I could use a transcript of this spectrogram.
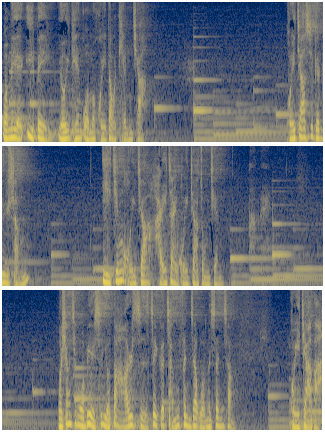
我们也预备有一天我们回到天家。回家是个旅程，已经回家，还在回家中间。我相信我们也是有大儿子这个成分在我们身上，回家吧。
